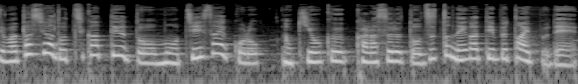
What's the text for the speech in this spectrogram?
で私はどっちかっていうともう小さい頃の記憶からするとずっとネガティブタイプで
